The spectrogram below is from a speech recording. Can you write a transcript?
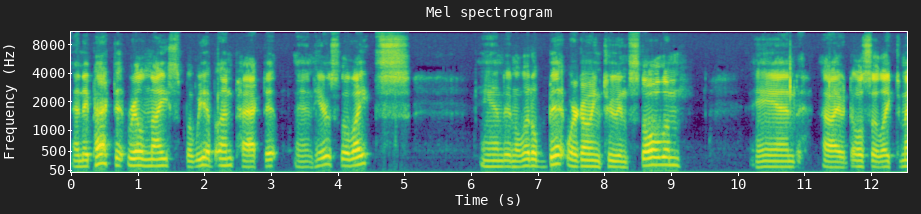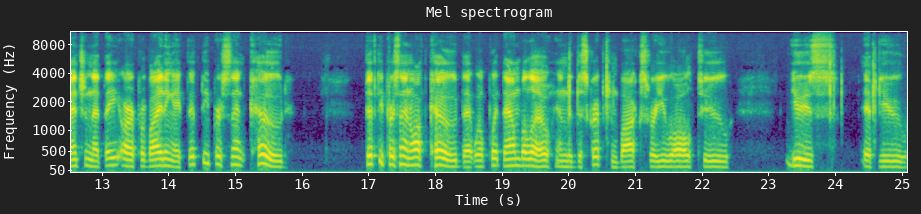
And they packed it real nice, but we have unpacked it. And here's the lights. And in a little bit, we're going to install them. And I would also like to mention that they are providing a 50% code, 50% off code that we'll put down below in the description box for you all to use if you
